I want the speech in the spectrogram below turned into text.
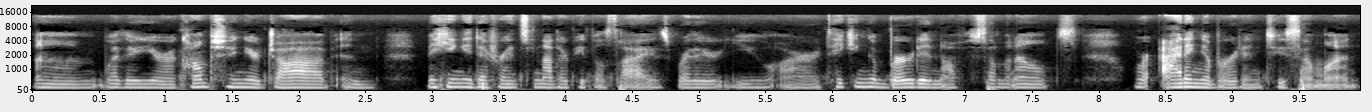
um, whether you're accomplishing your job and making a difference in other people's lives, whether you are taking a burden off of someone else or adding a burden to someone,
